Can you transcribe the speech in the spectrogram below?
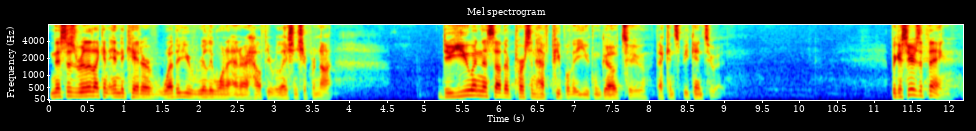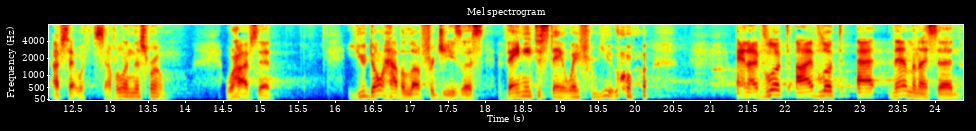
And this is really like an indicator of whether you really want to enter a healthy relationship or not. Do you and this other person have people that you can go to that can speak into it? Because here's the thing I've sat with several in this room where I've said, You don't have a love for Jesus, they need to stay away from you. and I've looked, I've looked at them and I said,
